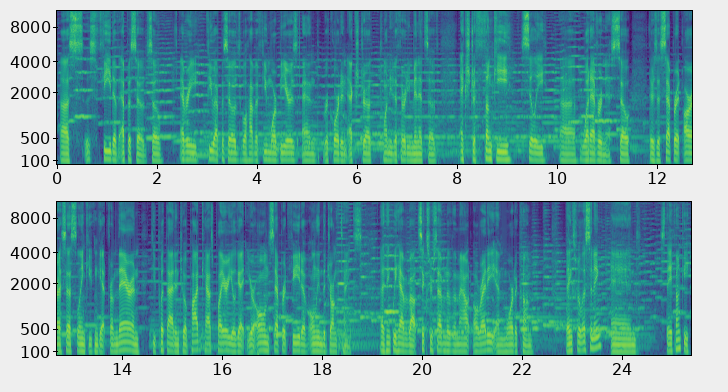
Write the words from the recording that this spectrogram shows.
uh, s- feed of episodes. So every few episodes, we'll have a few more beers and record an extra 20 to 30 minutes of extra thunky, silly uh, whateverness. So there's a separate RSS link you can get from there. And if you put that into a podcast player, you'll get your own separate feed of only the drunk tanks. I think we have about six or seven of them out already and more to come. Thanks for listening and stay funky.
